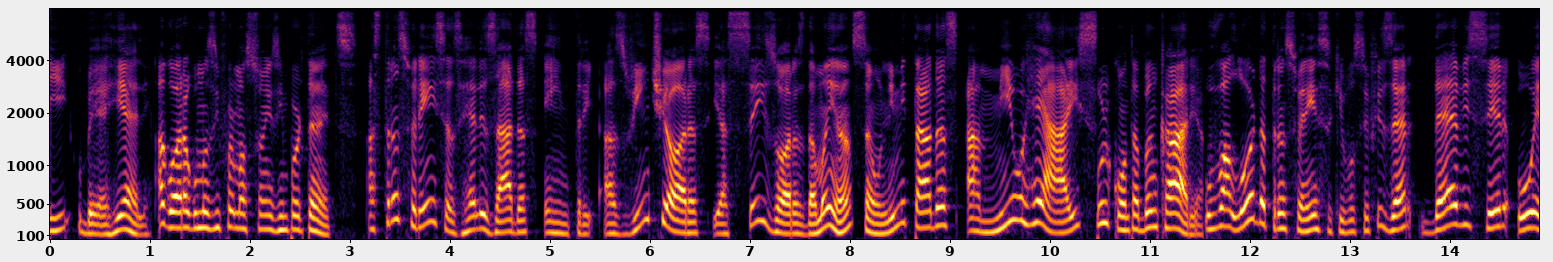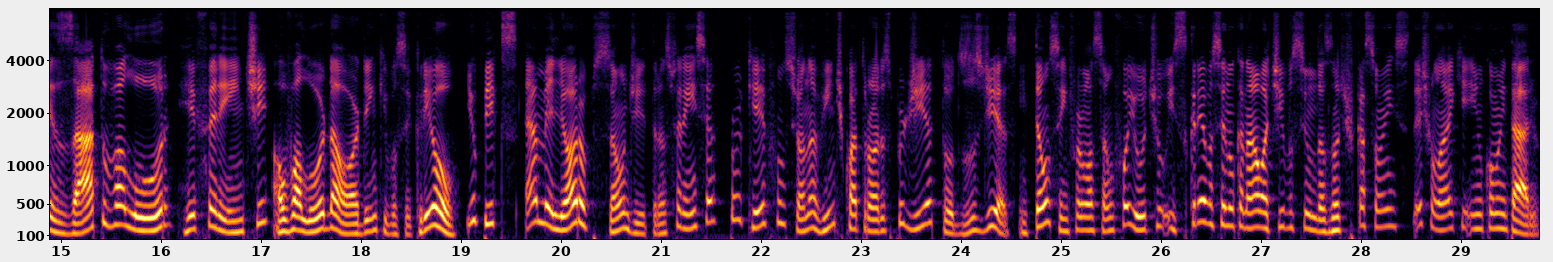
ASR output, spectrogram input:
e o BRL. Agora algumas informações importantes. As transferências realizadas entre as 20 horas e as 6 horas da manhã são limitadas a mil reais por conta bancária. O valor da transferência que você fizer deve ser o exato valor referente ao valor da ordem que você criou. E o Pix é a melhor opção de transferência porque funciona 24 horas por dia, todos os dias. Então, se a informação foi útil, inscreva-se no canal, ative o sino das notificações, deixe um like e um comentário.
